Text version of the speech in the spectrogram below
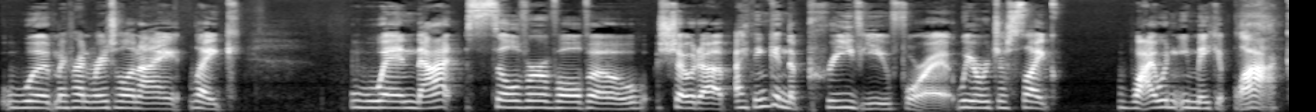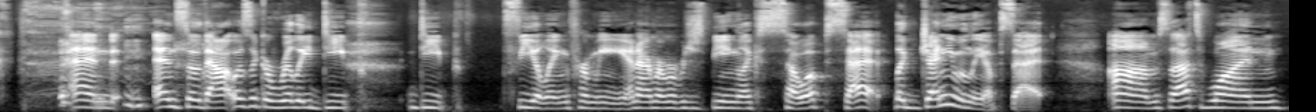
would my friend Rachel and I like when that silver Volvo showed up, I think in the preview for it, we were just like, why wouldn't you make it black? And and so that was like a really deep, deep feeling for me. And I remember just being like so upset, like genuinely upset. Um, so that's one.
